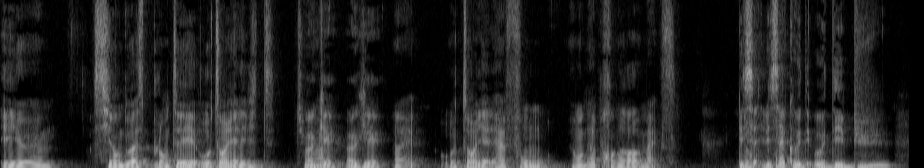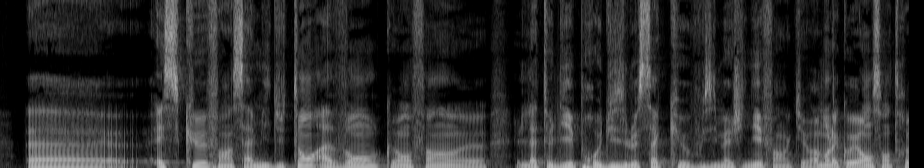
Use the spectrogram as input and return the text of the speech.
et euh, si on doit se planter, autant y aller vite. Tu Ok. Ok. vois. Ouais. Autant y aller à fond. On apprendra au max. Les, Donc, sa- les sacs au, au début, euh, est-ce que, enfin, ça a mis du temps avant que enfin euh, l'atelier produise le sac que vous imaginez, enfin, qu'il y ait vraiment la cohérence entre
